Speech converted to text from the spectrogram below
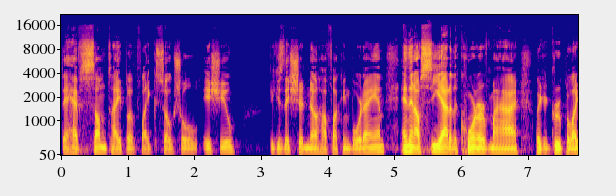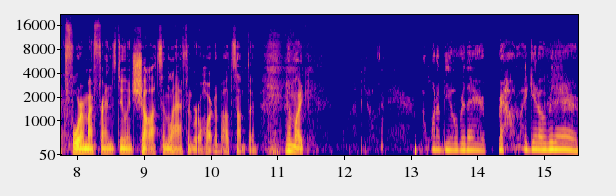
they have some type of like social issue because they should know how fucking bored I am. And then I'll see out of the corner of my eye like a group of like four of my friends doing shots and laughing real hard about something. And I'm like, want to be over there. But how do I get over there?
